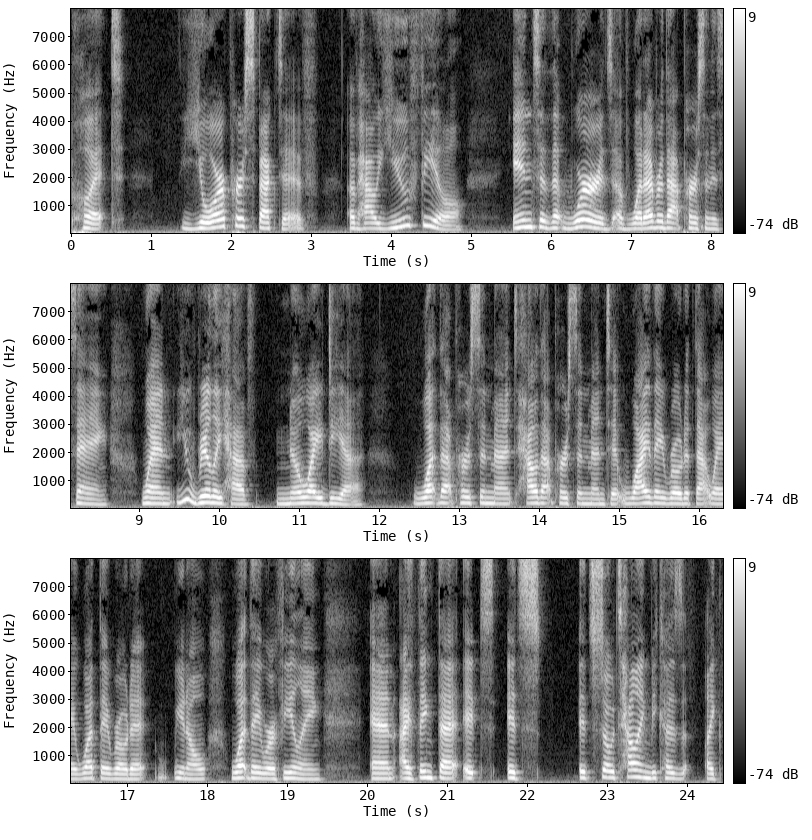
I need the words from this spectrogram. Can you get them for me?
put your perspective of how you feel into the words of whatever that person is saying when you really have no idea what that person meant, how that person meant it, why they wrote it that way, what they wrote it, you know, what they were feeling. And I think that it's it's it's so telling because like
